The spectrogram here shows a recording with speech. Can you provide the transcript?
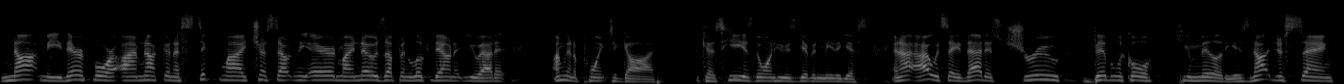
not me. Therefore, I'm not going to stick my chest out in the air and my nose up and look down at you at it. I'm going to point to God because He is the one who has given me the gifts. And I, I would say that is true biblical humility, is not just saying,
